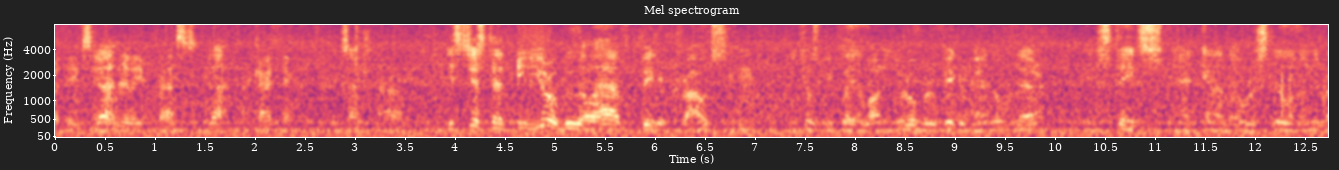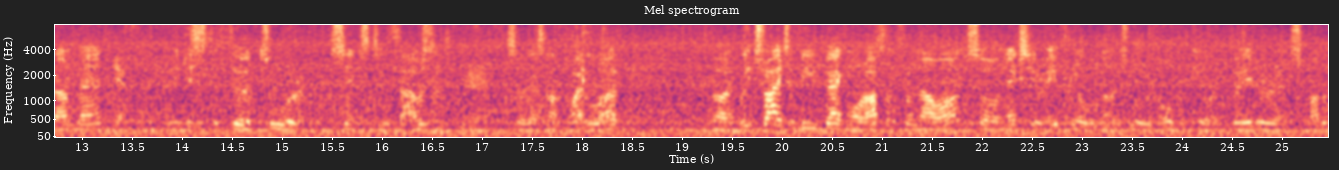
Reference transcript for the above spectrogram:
what they've seen. Yeah. They're really impressed. Yeah, That kind of thing. exactly. Um, It's just that in Europe we will have bigger crowds mhm. because we play a lot in Europe. We're a bigger band over there. In the States and Canada, we're still an underground band. Yeah. I mean, this is the third tour since 2000, Mhm. so that's not quite a lot. But we try to be back more often from now on. So next year, April, we're going to tour with Overkill, Invader, and some other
